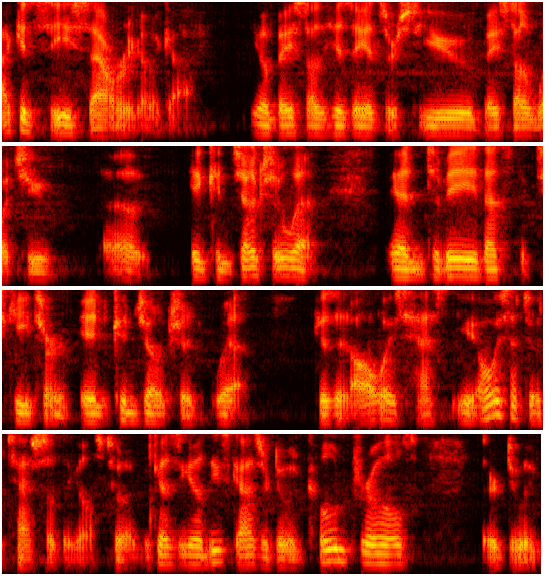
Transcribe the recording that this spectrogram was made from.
I can see souring on a guy, you know, based on his answers to you, based on what you, uh, in conjunction with. And to me, that's the key term in conjunction with because it always has you always have to attach something else to it. Because you know these guys are doing cone drills they're doing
